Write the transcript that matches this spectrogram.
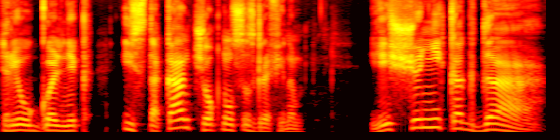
«Треугольник», и стакан чокнулся с графином. Еще никогда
